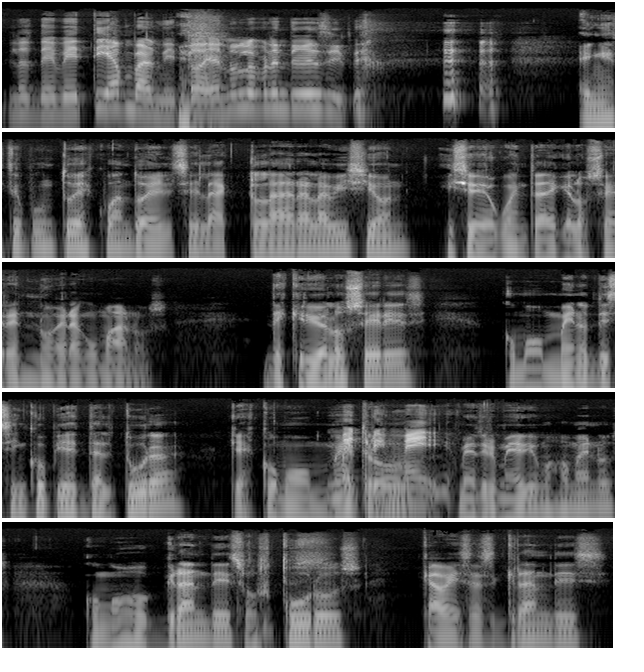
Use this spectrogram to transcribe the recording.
los de Betty and Barney, todavía no lo aprendí a decir. En este punto es cuando a él se le aclara la visión y se dio cuenta de que los seres no eran humanos. Describió a los seres como menos de 5 pies de altura, que es como Metro metro, y medio. metro y medio más o menos, con ojos grandes, oscuros, cabezas grandes,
